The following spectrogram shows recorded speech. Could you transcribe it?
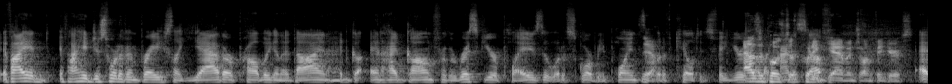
If I had if I had just sort of embraced like, yeah, they're probably gonna die, and I had go, and I had gone for the riskier plays that would have scored me points, Yeah. that would have killed his figures, As opposed to just putting stuff. damage on figures. Uh,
